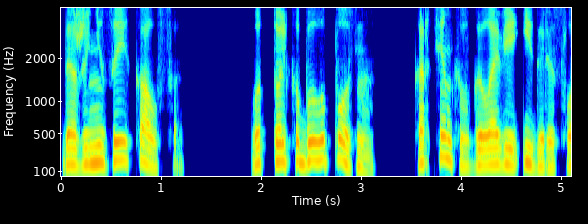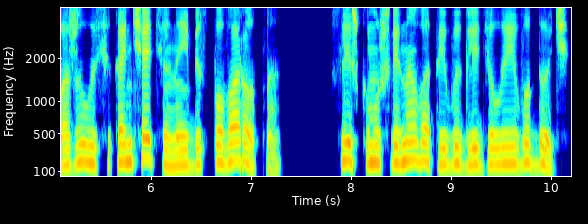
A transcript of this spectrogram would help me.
даже не заикался. Вот только было поздно. Картинка в голове Игоря сложилась окончательно и бесповоротно. Слишком уж виноватой выглядела его дочь.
